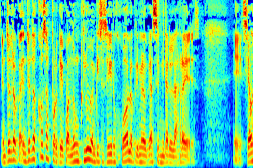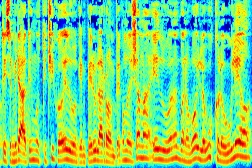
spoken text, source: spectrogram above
entre, otro, entre otras cosas porque cuando un club empieza a seguir un jugador, lo primero que hace es mirarle las redes. Eh, si a vos te dicen, mira, tengo este chico Edu que en Perú la rompe, ¿cómo se llama? Edu, bueno, voy, lo busco, lo googleo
